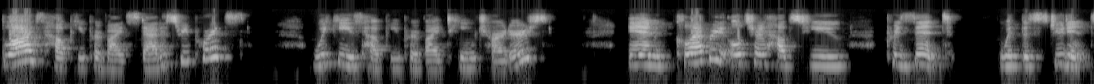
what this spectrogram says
Blogs help you provide status reports. Wikis help you provide team charters. And Collaborate Ultra helps you present with the student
